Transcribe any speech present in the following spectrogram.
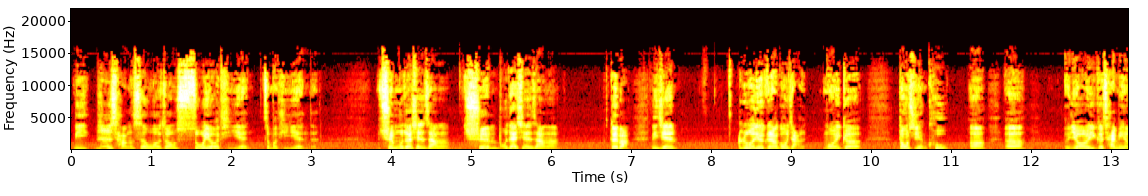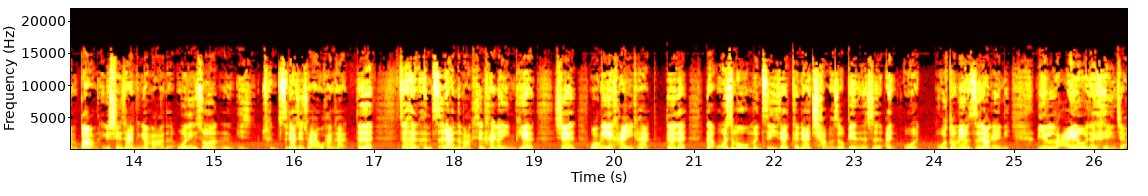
你日常生活中所有体验怎么体验的？全部在线上啊，全部在线上啊，对吧？你今天如果有一个人跟我讲某一个。东西很酷啊，呃，有一个产品很棒，一个新产品干嘛的？我一定说，你存资料先传来我看看，对不对？这很很自然的嘛，先看个影片，先网页看一看，对不对？那为什么我们自己在跟人家抢的时候，变成是，哎，我我都没有资料给你，你来了我再跟你讲？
